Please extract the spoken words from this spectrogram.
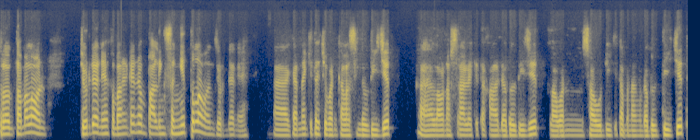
Terutama lawan Jordan ya, kemarin kan yang paling sengit tuh lawan Jordan ya, uh, karena kita cuma kalah single digit, uh, lawan Australia kita kalah double digit, lawan Saudi kita menang double digit,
